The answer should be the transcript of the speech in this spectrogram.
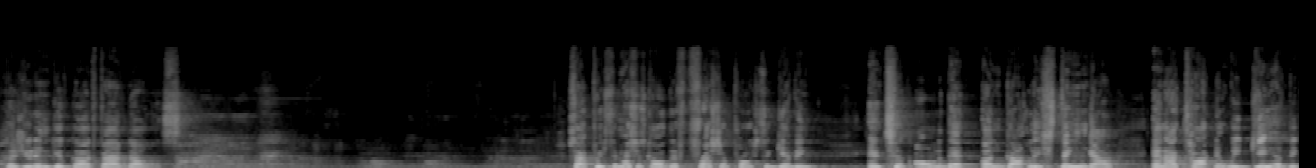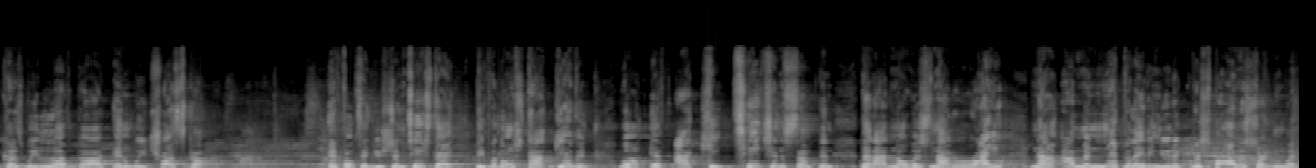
because you didn't give God $5. So I preached a message called The Fresh Approach to Giving and took all of that ungodly sting out. And I taught that we give because we love God and we trust God. And folks said, You shouldn't teach that. People are going to stop giving. Well, if I keep teaching something that I know is not right, now I'm manipulating you to respond a certain way.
